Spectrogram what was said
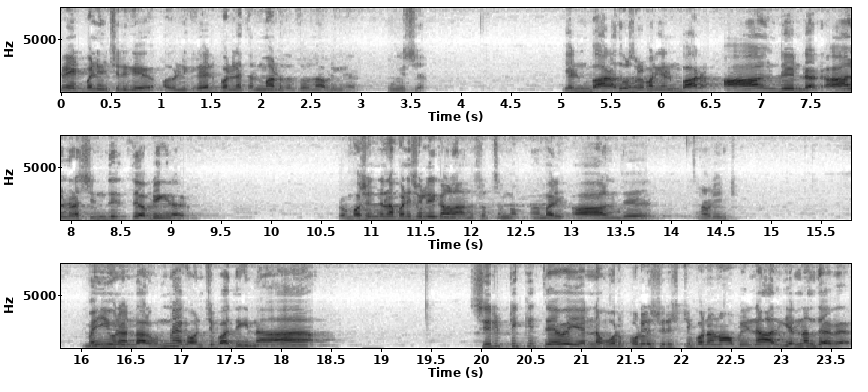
கிரியேட் பண்ணி வச்சிருக்கு. இன்னைக்கு கிரியேட் பண்ணல தன்மாற்றத்தை தான் அப்படிங்கிறார். உங்கள் விஷயம். என்பார் அதுவும் சொல்ல மாட்டேங்க என்பார் ஆழ்ந்துன்றார். ஆழ்ந்துனா சிந்தித்து அப்படிங்கிறார். ரொம்ப சிந்தனை பண்ணி சொல்லியிருக்காங்களாம் அந்த சத்சங்கம். அந்த மாதிரி ஆழ்ந்து அப்படின்ட்டு. மெய் உணர்ந்தால் உண்மையை கவனித்து பார்த்தீங்கன்னா சிருஷ்டிக்கு தேவை என்ன ஒரு பொருளை சிருஷ்டி பண்ணணும் அப்படின்னா அது எண்ணம் தேவை.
